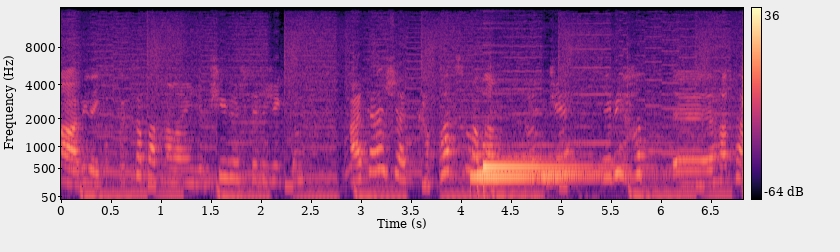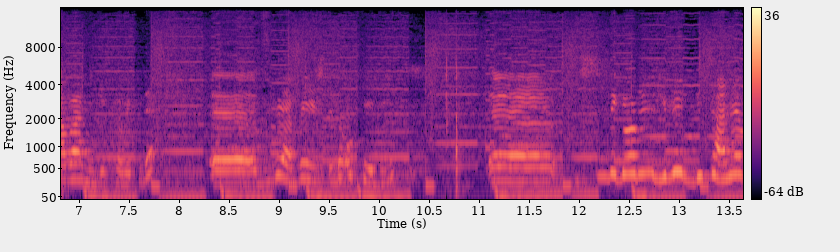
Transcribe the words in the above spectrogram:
Aa bir dakika kapatmadan önce bir şey gösterecektim. Arkadaşlar kapatmadan önce size bir hat, e, hata vermeyecek tabii ki de. E, veya verirse de okey değil. E, sizde gördüğünüz gibi bir tane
